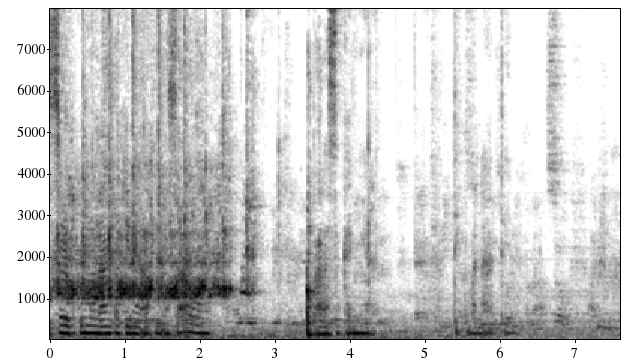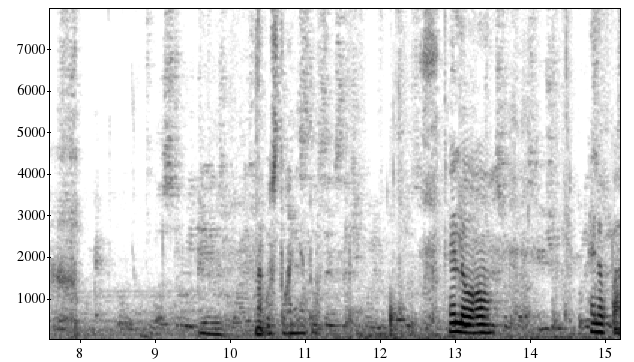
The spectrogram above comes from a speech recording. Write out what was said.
serve ko muna ang kape ng aking asawa para sa kanya. Tikman natin. Mm, nagustuhan niya to. Hello. Hello pa.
